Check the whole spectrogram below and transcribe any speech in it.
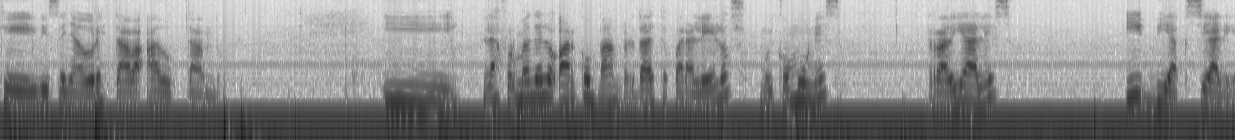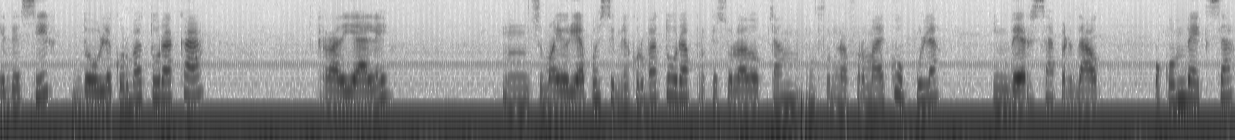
que el diseñador estaba adoptando. Y las formas de los arcos van, ¿verdad? Este, paralelos, muy comunes, radiales, y biaxiales, es decir, doble curvatura acá, radiales, en su mayoría pues simple curvatura porque solo adoptan una forma de cúpula inversa, ¿verdad? O, convexa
